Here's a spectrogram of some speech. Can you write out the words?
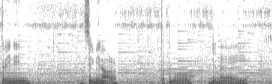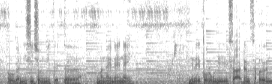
training, seminar, tapno dinay organisasyon mi ket uh, manay nay Dina itulong di sa dan sakun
